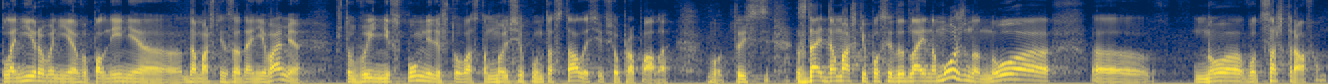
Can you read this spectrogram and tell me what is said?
планирование выполнения домашних заданий вами, чтобы вы не вспомнили, что у вас там 0 секунд осталось и все пропало. Вот. То есть сдать домашки после дедлайна можно, но, э, но вот со штрафом.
